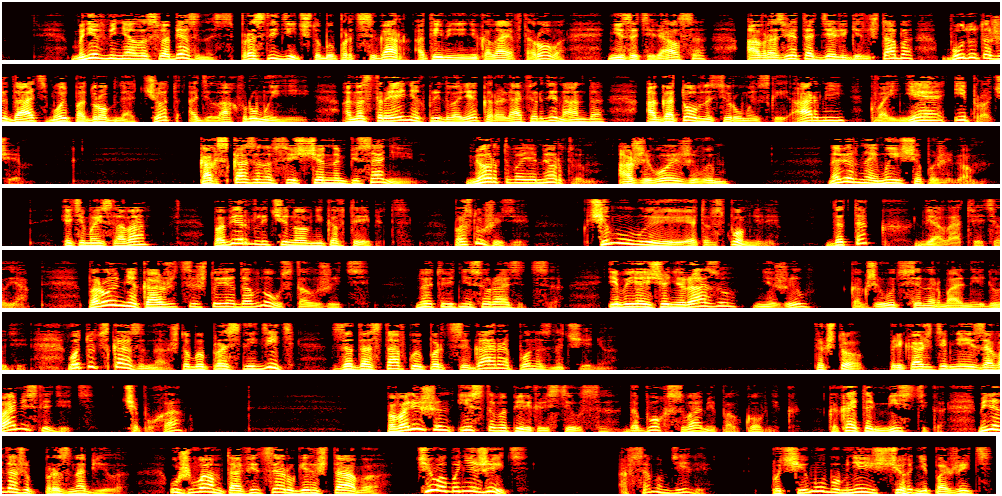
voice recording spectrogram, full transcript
Мне вменялось в обязанность проследить, чтобы портсигар от имени Николая II не затерялся, а в разведотделе Генштаба будут ожидать мой подробный отчет о делах в Румынии, о настроениях при дворе короля Фердинанда, о готовности румынской армии к войне и прочее. Как сказано в священном писании, мертвое мертвым, а живое живым. Наверное, мы еще поживем. Эти мои слова повергли чиновника в трепет. Послушайте, к чему вы это вспомнили? Да так, вяло ответил я. Порой мне кажется, что я давно устал жить, но это ведь не суразится, ибо я еще ни разу не жил как живут все нормальные люди. Вот тут сказано, чтобы проследить за доставкой портсигара по назначению. Так что, прикажете мне и за вами следить? Чепуха. Повалишин истово перекрестился. Да бог с вами, полковник. Какая-то мистика. Меня даже прознобило. Уж вам-то, офицеру генштаба, чего бы не жить? А в самом деле... Почему бы мне еще не пожить?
